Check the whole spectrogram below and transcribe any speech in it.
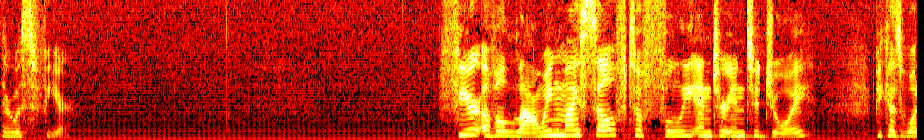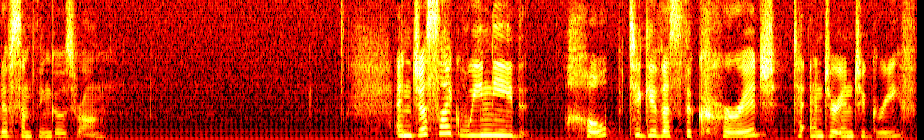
there was fear. Fear of allowing myself to fully enter into joy because what if something goes wrong? And just like we need hope to give us the courage to enter into grief,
